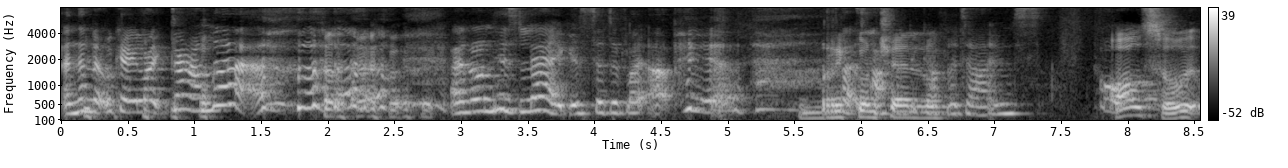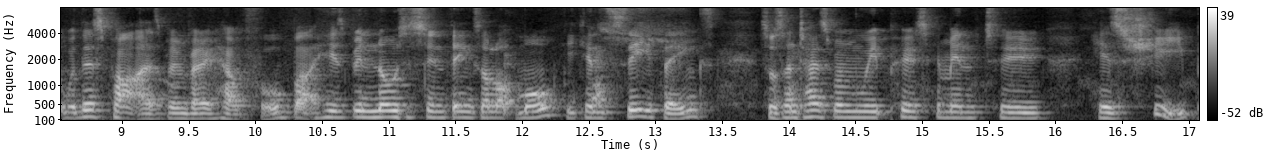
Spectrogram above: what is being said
And then it'll go like down there, and on his leg instead of like up here. Happened a couple of times. Also, this part has been very helpful, but he's been noticing things a lot more. He can see things. So sometimes when we put him into his sheep,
